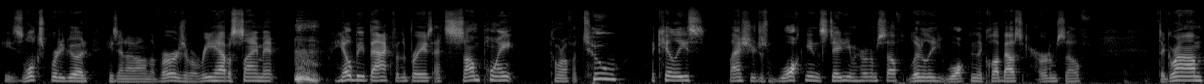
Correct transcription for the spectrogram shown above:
He looks pretty good. He's on the verge of a rehab assignment. He'll be back for the Braves at some point. Coming off a two Achilles last year, just walking in the stadium, hurt himself. Literally, walked in the clubhouse, he hurt himself. Degrom,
